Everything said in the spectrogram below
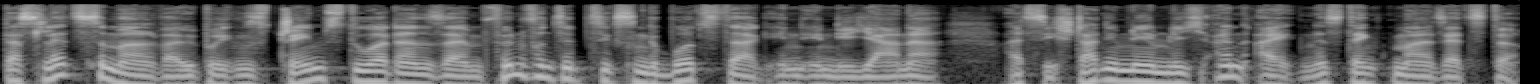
Das letzte Mal war übrigens James Stewart an seinem 75. Geburtstag in Indiana, als die Stadt ihm nämlich ein eigenes Denkmal setzte.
